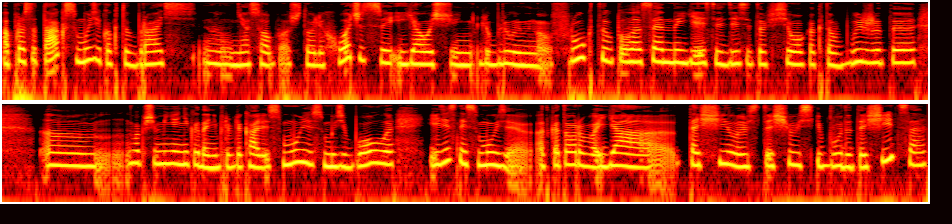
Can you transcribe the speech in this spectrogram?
А просто так смузи как-то брать, ну, не особо, что ли, хочется. И я очень люблю именно фрукты полноценные есть, а здесь это все как-то выжато. Эм, в общем, меня никогда не привлекали смузи, смузи-боулы. Единственный смузи, от которого я тащилась, тащусь и буду тащиться,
